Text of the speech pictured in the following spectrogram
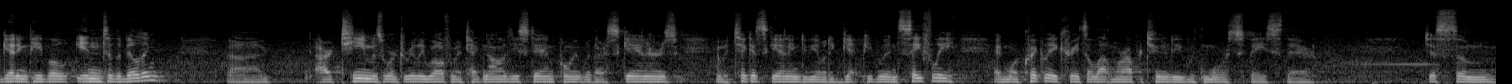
getting people into the building. Uh, our team has worked really well from a technology standpoint with our scanners and with ticket scanning to be able to get people in safely and more quickly. It creates a lot more opportunity with more space there. just some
